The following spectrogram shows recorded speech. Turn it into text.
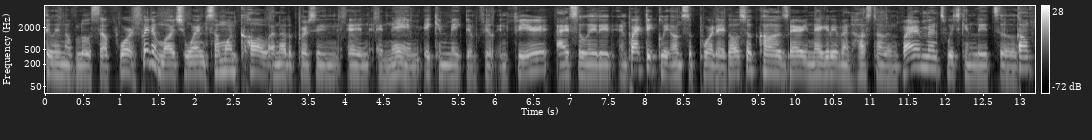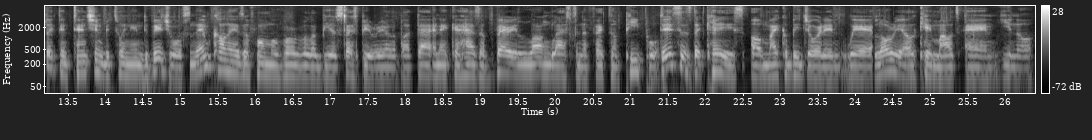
feeling of low self-worth. Pretty much when someone call another person in a name, it can make them feel inferior, isolated, and practically unsupported. It also cause very negative and hostile environments, which can lead to conflict and tension between individuals. Name calling is a form of verbal abuse. Let's be real about that. And it has a very long-lasting effect on people. This is the case of Michael B. Jordan, where L'Oreal came out and, you know,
